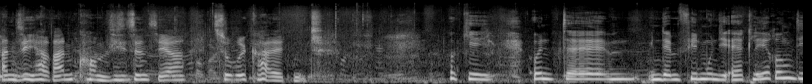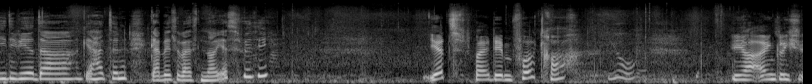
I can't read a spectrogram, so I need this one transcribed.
an sie herankommen. Sie sind sehr zurückhaltend. Okay, und ähm, in dem Film und die Erklärung, die wir da hatten, gab es was Neues für Sie? Jetzt bei dem Vortrag? Ja. Ja, eigentlich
